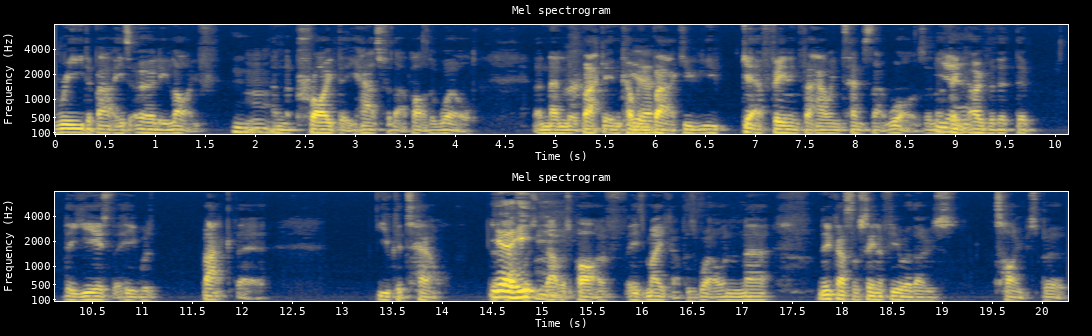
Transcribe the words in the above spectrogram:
read about his early life mm. and the pride that he has for that part of the world and then look back at him coming yeah. back you, you get a feeling for how intense that was and i yeah. think over the, the the years that he was back there you could tell yeah, that, he, was, that was part of his makeup as well. And uh, Newcastle have seen a few of those types, but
